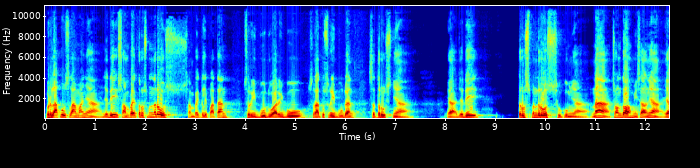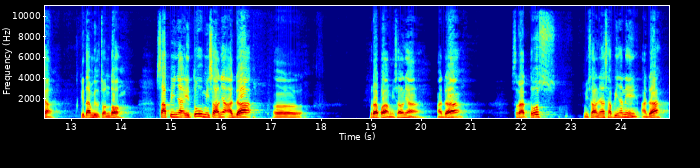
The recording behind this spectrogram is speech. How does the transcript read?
berlaku selamanya. Jadi sampai terus-menerus sampai kelipatan 1000, 2000, 100.000 dan seterusnya. Ya, jadi terus-menerus hukumnya. Nah, contoh misalnya ya, kita ambil contoh. Sapinya itu misalnya ada eh, berapa? Misalnya ada 100 misalnya sapinya nih ada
